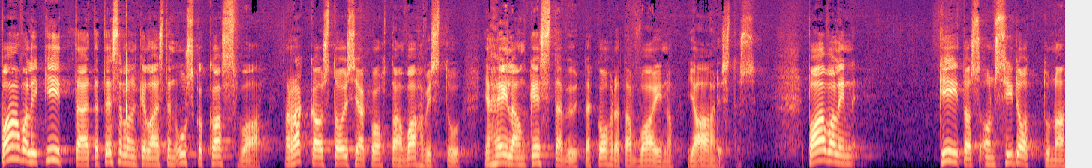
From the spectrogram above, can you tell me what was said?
Paavali kiittää, että tessalonikilaisten usko kasvaa, rakkaus toisia kohtaan vahvistuu ja heillä on kestävyyttä kohdata vaino ja ahdistus. Paavalin kiitos on sidottuna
